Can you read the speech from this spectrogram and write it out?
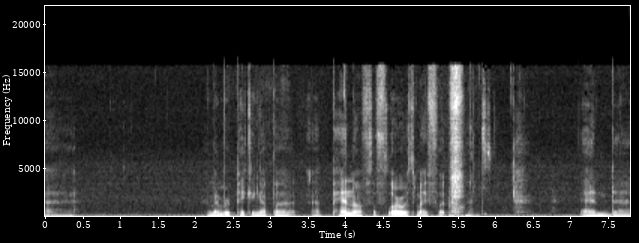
Uh, I remember picking up a, a pen off the floor with my foot once, and uh,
